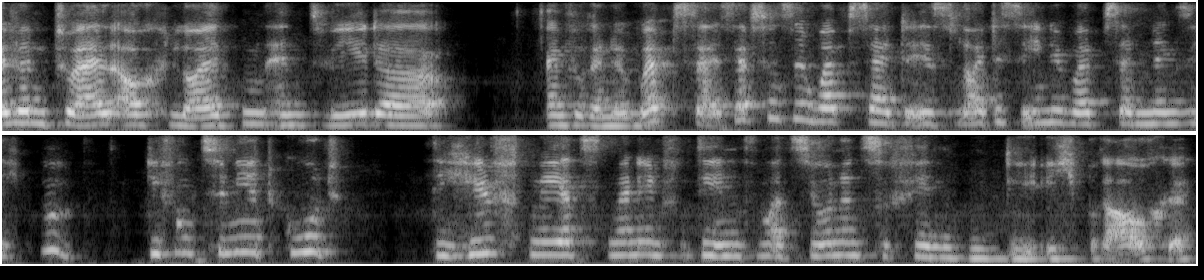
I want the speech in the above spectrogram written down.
eventuell auch Leuten entweder einfach eine Website, selbst wenn es eine Webseite ist, Leute sehen die Website und denken sich, hm, die funktioniert gut, die hilft mir jetzt, meine, die Informationen zu finden, die ich brauche.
